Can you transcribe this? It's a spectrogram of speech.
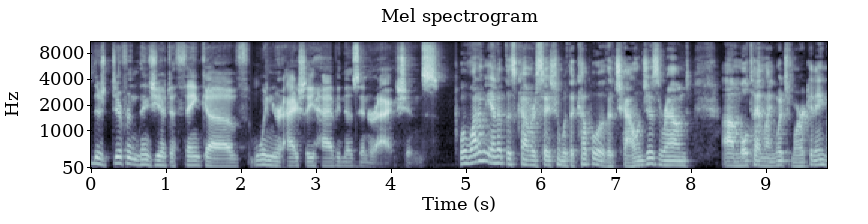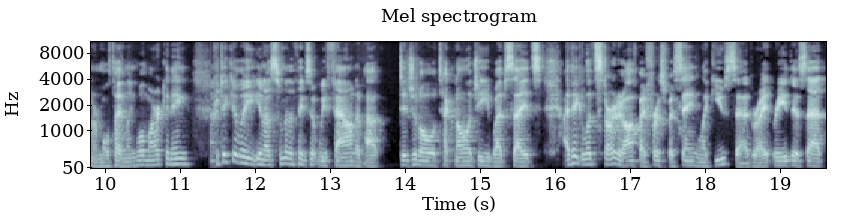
there's different things you have to think of when you're actually having those interactions. Well, why don't we end up this conversation with a couple of the challenges around um, multi-language marketing or multilingual marketing, particularly, you know, some of the things that we found about digital technology websites. I think let's start it off by first by saying, like you said, right, Reed, is that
